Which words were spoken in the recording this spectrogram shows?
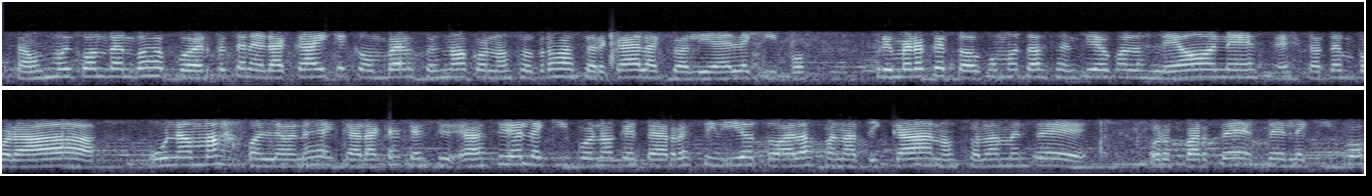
Estamos muy contentos de poderte tener acá y que converses ¿no? con nosotros acerca de la actualidad del equipo. Primero que todo, ¿cómo te has sentido con los Leones? Esta temporada, una más con Leones de Caracas, que ha sido el equipo ¿no? que te ha recibido toda la fanaticada, no solamente por parte del equipo.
